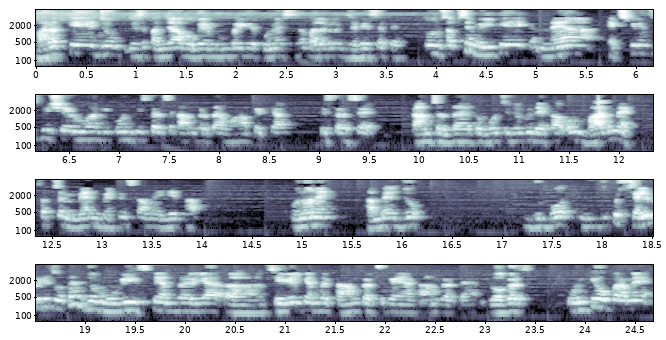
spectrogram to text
भारत के जो, जैसे पंजाब हो गए, मुंबई के पुणे सब अलग अलग जगह से थे। तो उन सबसे मिलके एक नया एक्सपीरियंस भी शेयर हुआ कि कौन किस तरह से काम करता है, वहाँ पे क्या, किस तरह से काम चलता है तो वो चीज़ों को देखा। और बाद में सबसे मेन मैट्रिक्स का हमें ये था उन्होंने हमें जो जो वो कुछ सेलिब्रिटीज होते हैं जो मूवीज़ के अंदर या सीरियल के अंदर काम कर चुके हैं या काम करते हैं ब्लॉगर्स उनके ऊपर हमें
